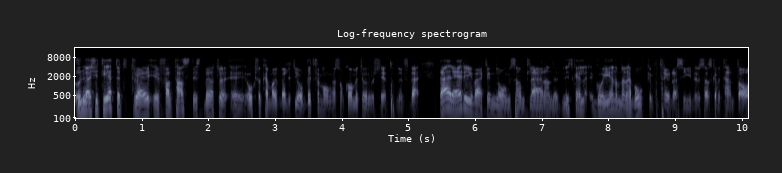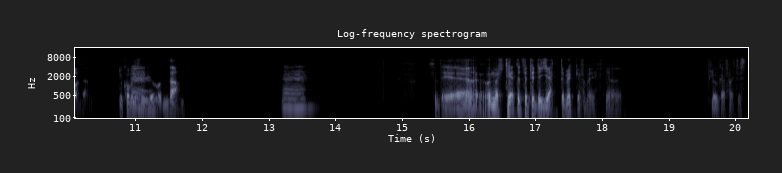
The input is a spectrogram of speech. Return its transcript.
universitetet tror jag är fantastiskt men jag tror det också kan vara väldigt jobbigt för många som kommer till universitetet nu. För där, där är det ju verkligen långsamt lärande. Vi ska gå igenom den här boken på 300 sidor och sen ska vi tenta av den. Du kommer liksom Mm. inte undan. Mm. Så det, universitetet betyder jättemycket för mig. Jag pluggar faktiskt.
